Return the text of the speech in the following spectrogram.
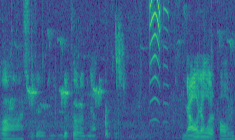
와 진짜 이렇게 어렵냐? 양어장보다 더 어려워.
